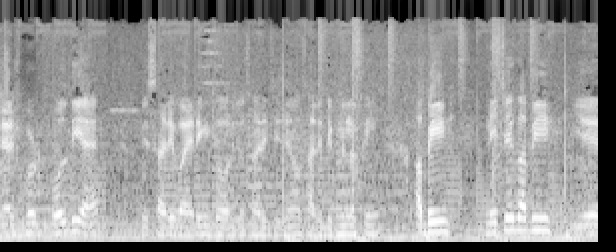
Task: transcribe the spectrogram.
डैशबोर्ड खोल दिया है। ये सारी वायरिंग्स और जो सारी चीज़ें हैं, वो सारी दिखने लगती हैं। अभी नीचे का भी ये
